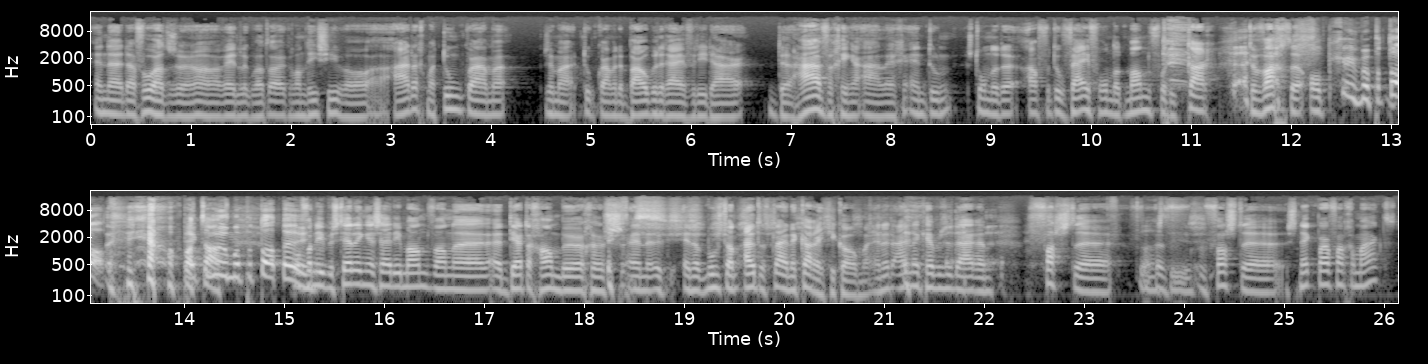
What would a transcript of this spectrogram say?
En eh, daarvoor hadden ze nou, redelijk wat uh, klandizie, wel eh, aardig. Maar toen kwamen, zeg maar toen kwamen de bouwbedrijven die daar de haven gingen aanleggen. En toen stonden er af en toe 500 man voor die kar te wachten op, Geef me patat. ja, op Ik wil mijn patat. Of van die bestellingen, zei die man, van eh, eh, 30 hamburgers. en, eh, en dat moest dan uit het kleine karretje komen. En uiteindelijk hebben ze daar een vaste, een vaste snackbar van gemaakt.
